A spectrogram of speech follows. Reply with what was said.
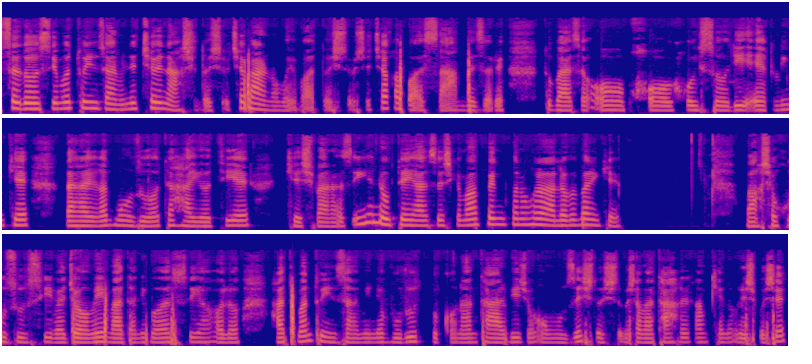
صدا و سیما تو این زمینه چه نقشی داشته چه برنامه باید داشته باشه چقدر باید سهم بذاره تو بحث آب خاک خویسالی اقلیم که در حقیقت موضوعات حیاتی کشور هست. این یه نکته ای هستش که من فکر می‌کنم حالا علاوه بر اینکه بخش خصوصی و جامعه مدنی بایستی حالا حتما تو این زمینه ورود بکنن ترویج و آموزش داشته باشن و تحقیق هم کنارش باشه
